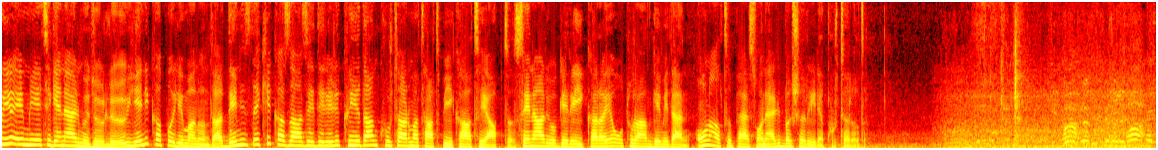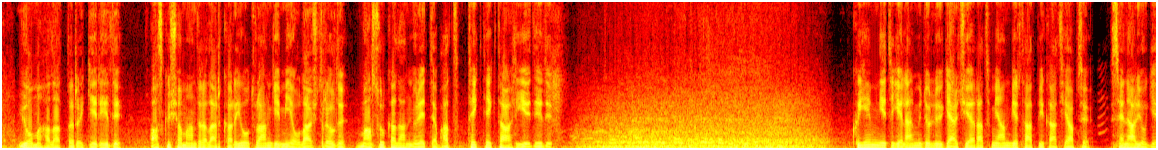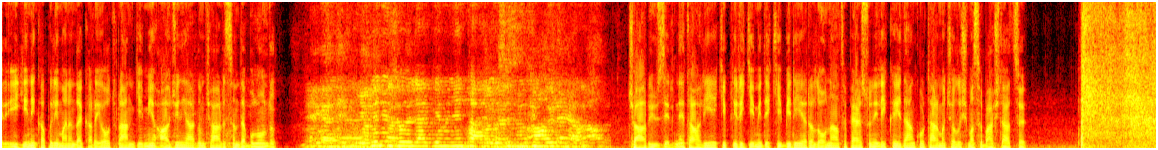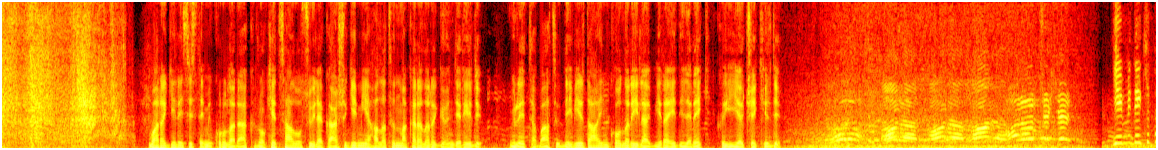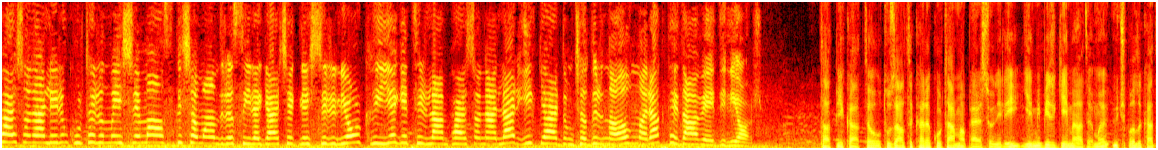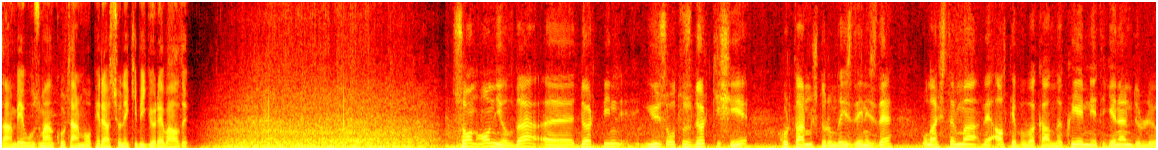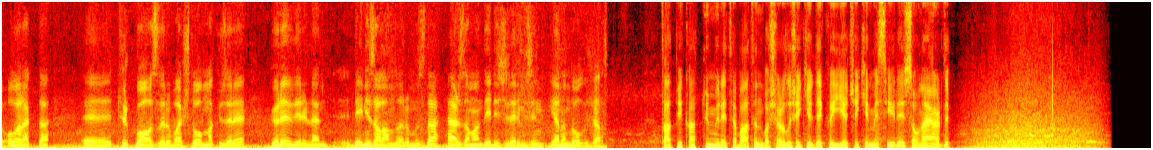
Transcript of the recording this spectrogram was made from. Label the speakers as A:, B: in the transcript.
A: Kıyı Emniyeti Genel Müdürlüğü Yeni Kapı Limanı'nda denizdeki kazazedeleri kıyıdan kurtarma tatbikatı yaptı. Senaryo gereği karaya oturan gemiden 16 personel başarıyla kurtarıldı.
B: Yoma halatları gerildi. Askı şamandıralar karaya oturan gemiye ulaştırıldı. Mahsur kalan mürettebat tek tek tahliye edildi. Kıyı Emniyeti Genel Müdürlüğü gerçeği yaratmayan bir tatbikat yaptı. Senaryo gereği Yeni Kapı Limanı'nda karaya oturan gemi acil yardım çağrısında bulundu.
C: Venezuela geminin tahliyesi mümkün görünüyor.
B: Çağrı üzerine tahliye ekipleri gemideki bir yaralı 16 personeli kıyıdan kurtarma çalışması başlattı. Varagele sistemi kurularak roket salvosuyla karşı gemiye halatın makaraları gönderildi. Mürettebat devir daim kollarıyla vira edilerek kıyıya çekildi.
D: Gemideki personellerin kurtarılma işlemi askı şamandırasıyla gerçekleştiriliyor. Kıyıya getirilen personeller ilk yardım çadırına alınarak tedavi ediliyor.
B: Tatbikatta 36 kara kurtarma personeli, 21 gemi adamı, 3 balık adam ve uzman kurtarma operasyon ekibi görev aldı.
E: Son 10 yılda e, 4134 kişiyi kurtarmış durumdayız denizde. Ulaştırma ve Altyapı Bakanlığı, Kıyı Emniyeti Genel Müdürlüğü olarak da e, Türk Boğazları başta olmak üzere görev verilen deniz alanlarımızda her zaman denizcilerimizin yanında olacağız.
B: Tatbikat tüm mürettebatın başarılı şekilde kıyıya çekilmesiyle sona erdi.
